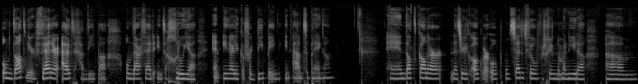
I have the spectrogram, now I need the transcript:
om dat weer verder uit te gaan diepen, om daar verder in te groeien en innerlijke verdieping in aan te brengen. En dat kan er natuurlijk ook weer op ontzettend veel verschillende manieren um,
